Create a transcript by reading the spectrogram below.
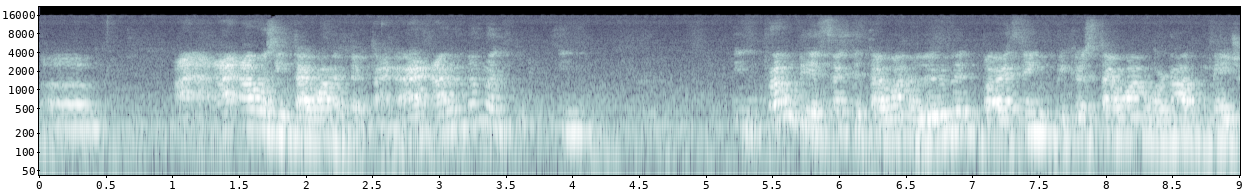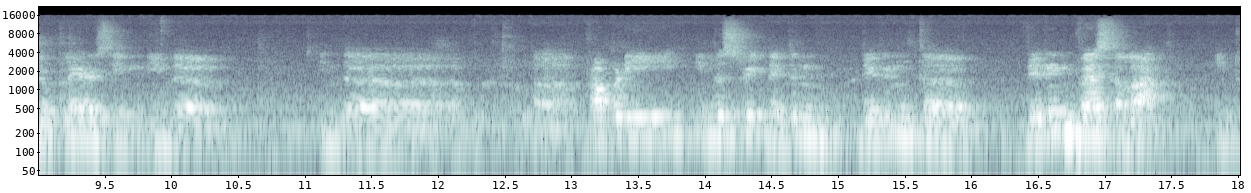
Um, I, I, I was in Taiwan at that time, I, I remember in, it probably affected Taiwan a little bit, but I think because Taiwan were not major players in, in the, in the, uh, property industry, they didn't, they didn't, uh, they didn't invest a lot into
